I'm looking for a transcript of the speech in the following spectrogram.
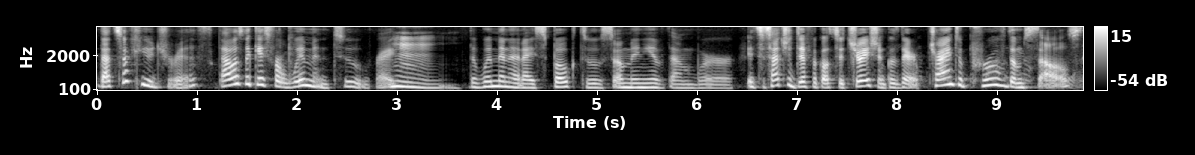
that's a huge risk. That was the case for women too, right? Hmm. The women that I spoke to, so many of them were, it's such a difficult situation because they're trying to prove themselves.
